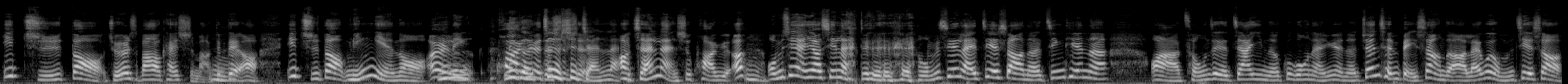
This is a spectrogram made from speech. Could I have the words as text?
一直到九月二十八号开始嘛，嗯、对不对啊？一直到明年哦，二零跨越的是，是展览哦，展览是跨越啊。嗯、我们现在要先来，对对对，我们先来介绍呢。今天呢，哇，从这个嘉义呢，故宫南院呢，专程北上的啊，来为我们介绍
